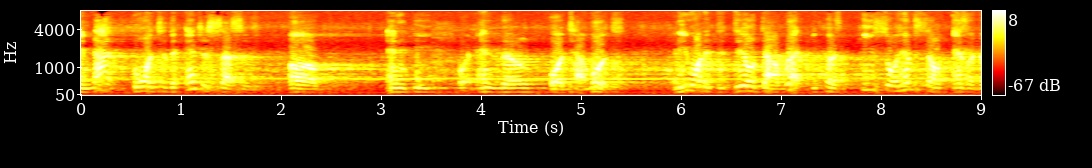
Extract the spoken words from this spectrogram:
and not going to the intercessors of Enki or Enlil or Tammuz. And he wanted to deal direct because he saw himself as a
